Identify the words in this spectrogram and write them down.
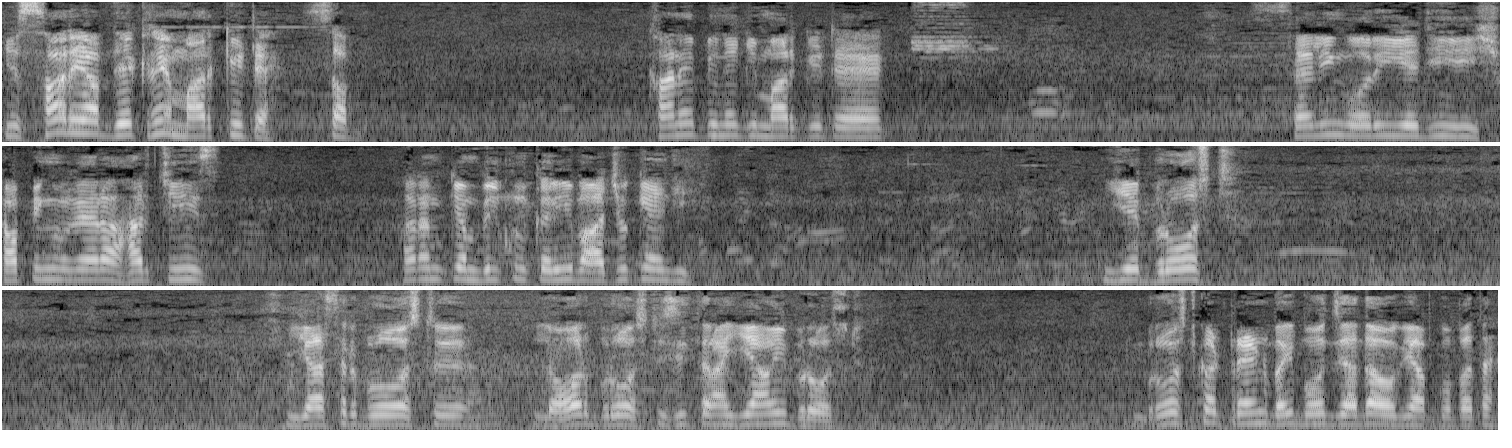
یہ سارے آپ دیکھ رہے ہیں مارکیٹ ہے، سب۔ کھانے پینے کی مارکیٹ ہے۔ سیلنگ ہو رہی ہے جی شاپنگ وغیرہ، ہر چیز۔ حرم کے ہم بالکل قریب آ چکے ہیں جی۔ یہ broast, Yasir broast, Lahore broast, اسی طرح یہاں بھی بروسٹ۔ بروسٹ کا ٹرینڈ بھائی بہت زیادہ ہو گیا، آپ کو پتہ ہے۔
